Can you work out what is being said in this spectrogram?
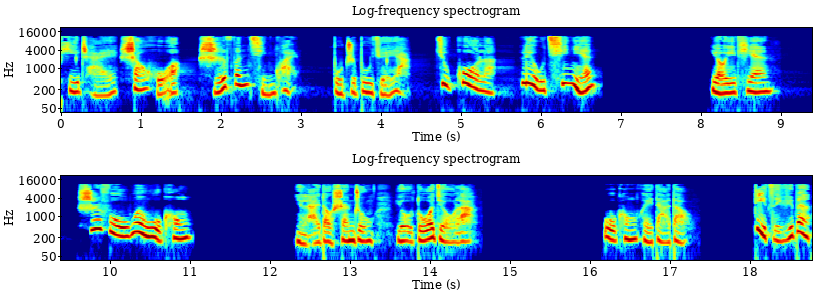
劈柴、烧火，十分勤快。不知不觉呀，就过了六七年。有一天，师傅问悟空：“你来到山中有多久了？”悟空回答道：“弟子愚笨，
